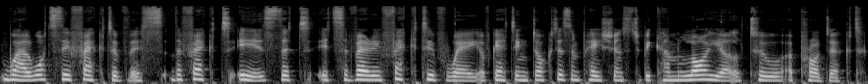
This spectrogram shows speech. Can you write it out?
well, what's the effect of this? The effect is that it's a very effective way of getting doctors and patients to become loyal to a product.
